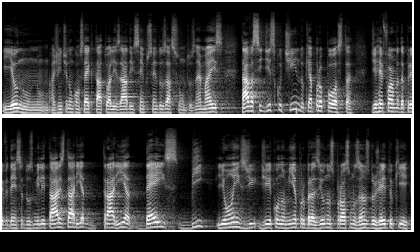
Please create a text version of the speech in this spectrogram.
e eu não, não, a gente não consegue estar atualizado em 100% dos assuntos, né, mas estava se discutindo que a proposta de reforma da Previdência dos militares daria, traria 10 bilhões de, de economia para o Brasil nos próximos anos, do jeito que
